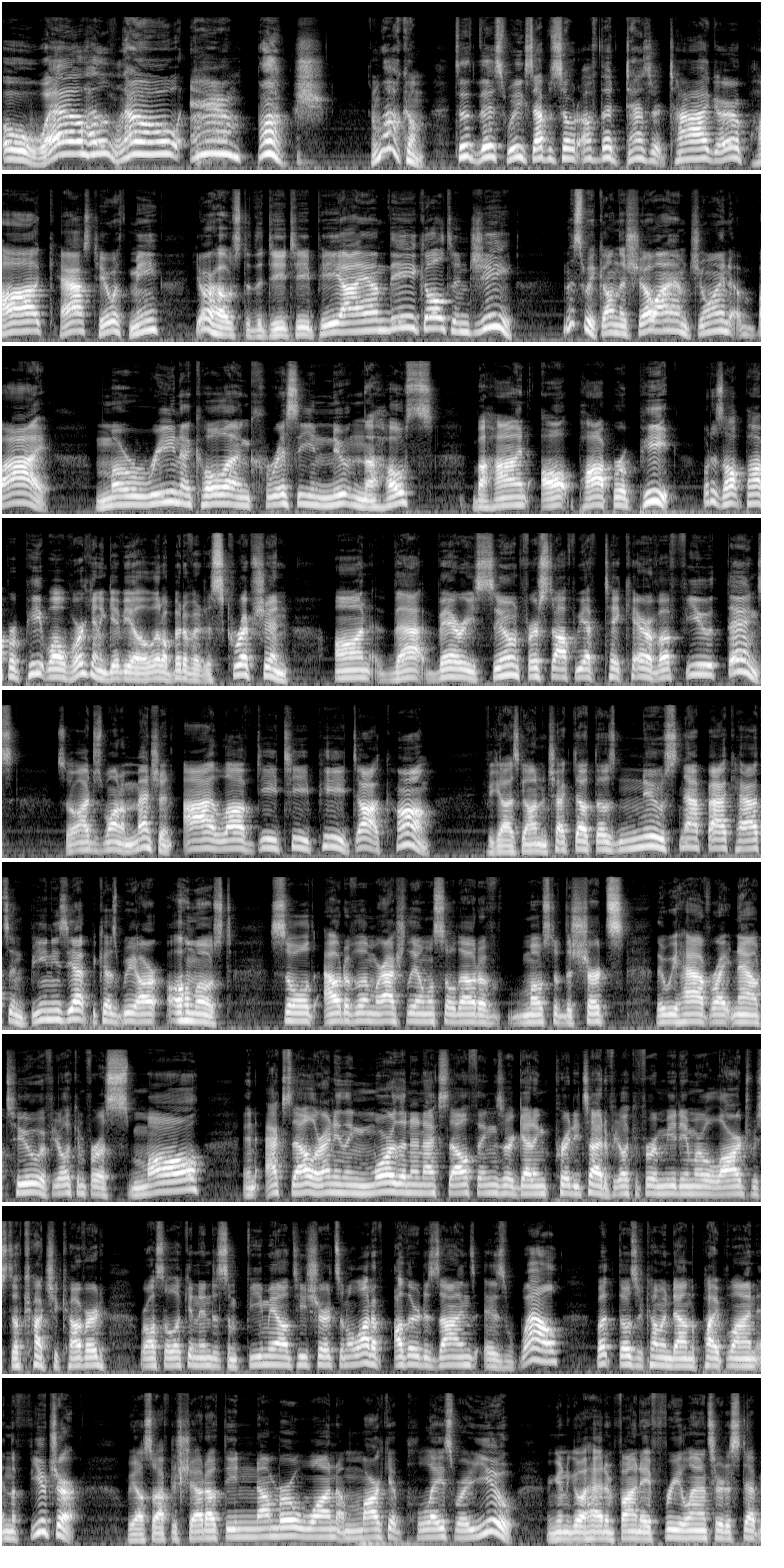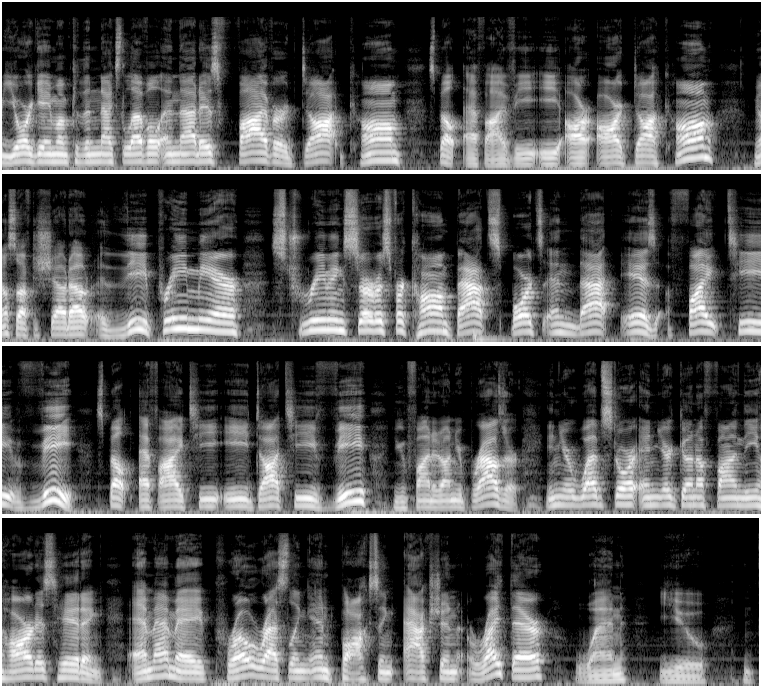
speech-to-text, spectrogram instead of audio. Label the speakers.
Speaker 1: Oh, well, hello, Ambush, and welcome to this week's episode of the Desert Tiger Podcast. Here with me, your host of the DTP, I am the Colton G. And this week on the show, I am joined by Marie Nicola and Chrissy Newton, the hosts behind Alt Pop Repeat. What is Alt Pop Repeat? Well, we're going to give you a little bit of a description on that very soon. First off, we have to take care of a few things. So I just want to mention I love DTP.com. Have you guys gone and checked out those new snapback hats and beanies yet? Because we are almost sold out of them. We're actually almost sold out of most of the shirts that we have right now, too. If you're looking for a small, an XL, or anything more than an XL, things are getting pretty tight. If you're looking for a medium or a large, we still got you covered. We're also looking into some female t shirts and a lot of other designs as well, but those are coming down the pipeline in the future. We also have to shout out the number one marketplace where you are going to go ahead and find a freelancer to step your game up to the next level, and that is Fiverr.com, spelled F I V E R R.com. We also have to shout out the premier streaming service for combat sports, and that is FITE TV, spelled F I T E dot TV. You can find it on your browser, in your web store, and you're gonna find the hardest hitting MMA, pro wrestling, and boxing action right there when you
